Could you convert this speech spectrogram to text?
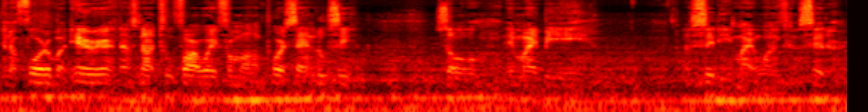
an affordable area that's not too far away from um, Port St. Lucie. So it might be a city you might want to consider.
